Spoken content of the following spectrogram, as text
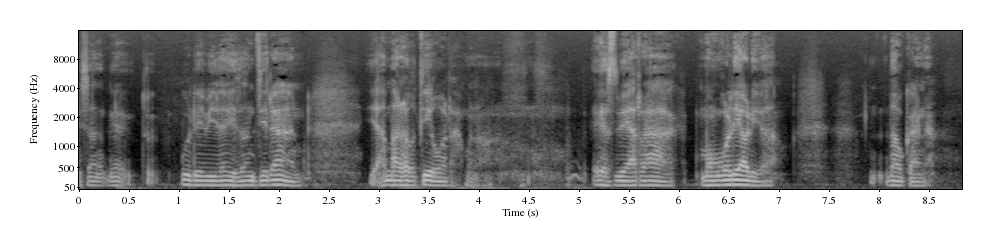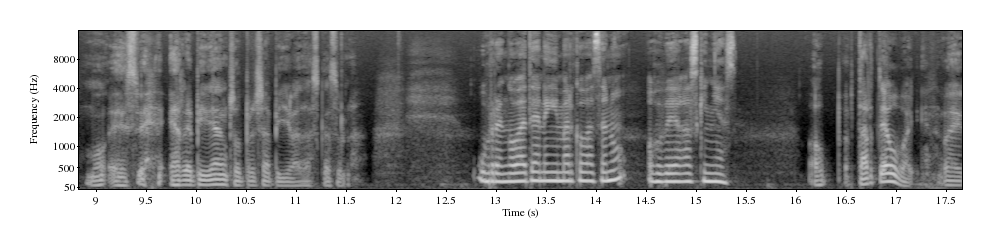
izan, gure bidea izan ziren, ja, marauti gora, bueno, ez beharrak Mongolia hori da daukana. Mo, ez errepidean sorpresa pila bat azkazula. Urrengo batean egin marko bazenu, hobe gazkinez? tarte hau bai. bai.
